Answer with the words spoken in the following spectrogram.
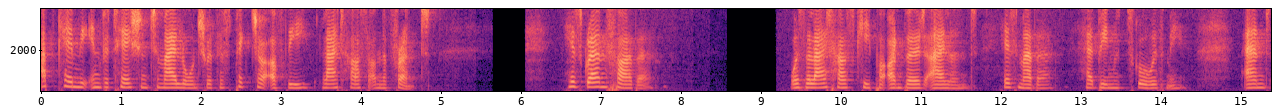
up came the invitation to my launch with this picture of the lighthouse on the front. His grandfather was the lighthouse keeper on Bird Island. His mother had been at school with me. And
